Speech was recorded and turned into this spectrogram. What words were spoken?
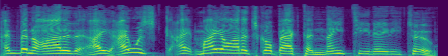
I've been audited. I, I was I, my audits go back to 1982.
